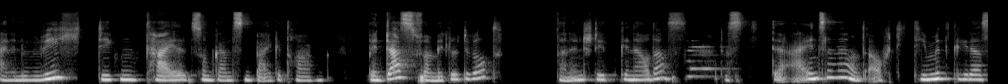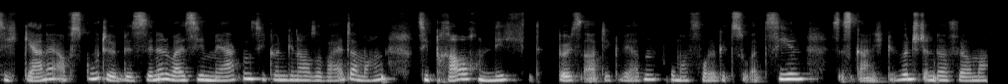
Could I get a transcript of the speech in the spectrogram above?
einen wichtigen Teil zum Ganzen beigetragen. Wenn das vermittelt wird, dann entsteht genau das, dass der Einzelne und auch die Teammitglieder sich gerne aufs Gute besinnen, weil sie merken, sie können genauso weitermachen. Sie brauchen nicht bösartig werden, um Erfolge zu erzielen. Es ist gar nicht gewünscht in der Firma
